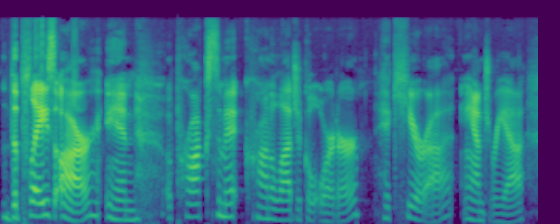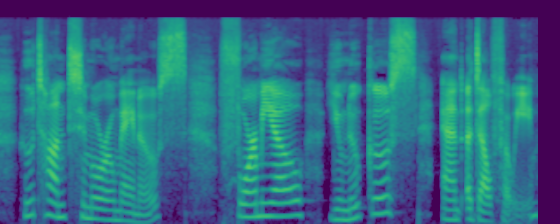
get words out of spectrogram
the plays are, in approximate chronological order, Hecyra, Andria, Heauton Timorumenos, Phormio, Eunuchus, and Adelphoi.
